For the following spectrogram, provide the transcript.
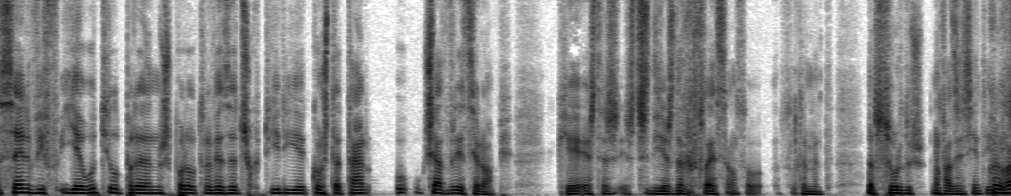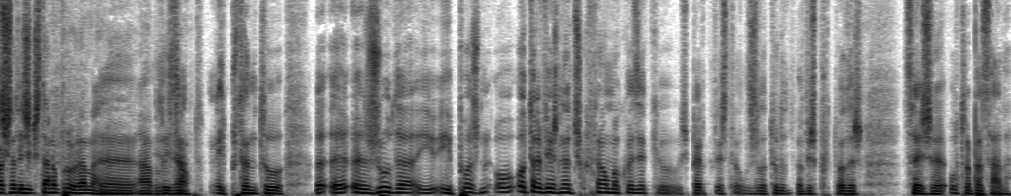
serve e é útil para nos pôr outra vez a discutir e a constatar o que já deveria ser óbvio. Que é estes, estes dias da reflexão são absolutamente absurdos, não fazem sentido. O Rocha diz que está no programa, uh, a abolição. Exato. E, portanto, ajuda e, e pôs outra vez na discussão uma coisa que eu espero que esta legislatura, de uma vez por todas, seja ultrapassada.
